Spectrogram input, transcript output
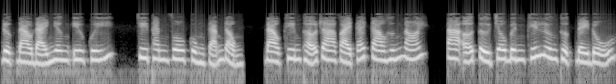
được đào đại nhân yêu quý, chi thanh vô cùng cảm động. Đào kim thở ra vài cái cao hứng nói, ta ở từ châu binh khí lương thực đầy đủ,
